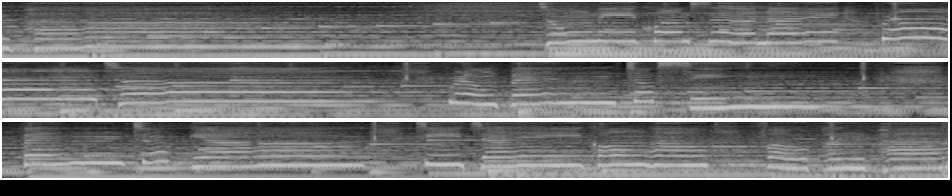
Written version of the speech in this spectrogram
ฝ้าพึ่งพาจงมีความเสื่อในพระองค์เธอพระองค์เป็นทุกสิ่ง เป็นทุกอย่าง ที่ใจของเฮาเฝ้าพึ่งพา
